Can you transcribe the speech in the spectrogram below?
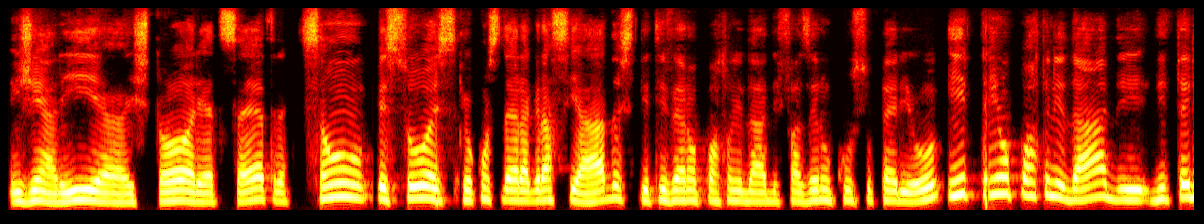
engenharia, história, etc., são pessoas que eu considero agraciadas, que tiveram a oportunidade de fazer um curso superior e têm a oportunidade de ter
